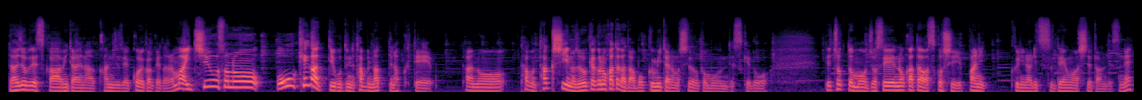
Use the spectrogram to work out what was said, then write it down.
大丈夫ですか？みたいな感じで声かけたら、まあ一応その、大怪我っていうことには多分なってなくて、あの、多分タクシーの乗客の方々は僕みたいなのしてたと思うんですけど、で、ちょっともう女性の方は少しパニックになりつつ電話してたんですね。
